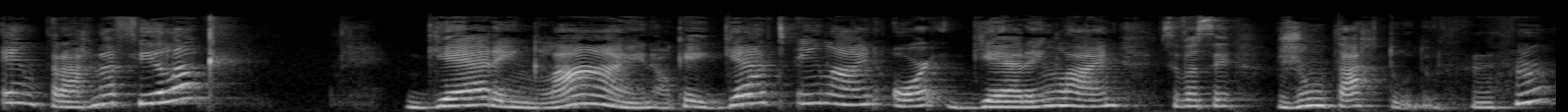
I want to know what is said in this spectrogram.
Entrar na fila, get in line, ok? Get in line or get in line, se você juntar tudo. Uhum.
